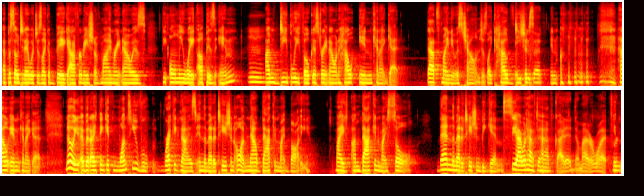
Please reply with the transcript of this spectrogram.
episode today, which is like a big affirmation of mine right now is the only way up is in. Mm. I'm deeply focused right now on how in can I get. That's my newest challenge is like how deep she in, said. in how in can I get? No, but I think if once you've recognized in the meditation, oh, I'm now back in my body, my I'm back in my soul. then the meditation begins. See, I would have to have guided no matter what. For,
